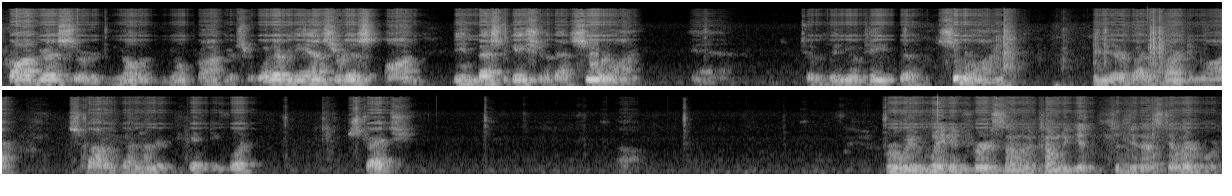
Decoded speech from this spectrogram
progress or no, no progress, or whatever the answer is on the investigation of that sewer line? And to videotape the sewer line in there by the parking lot, it's about a one hundred and fifty foot stretch. Were we waiting for someone to come to get, to do that still, or what?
